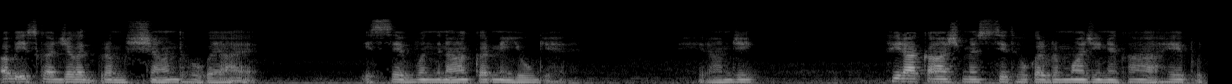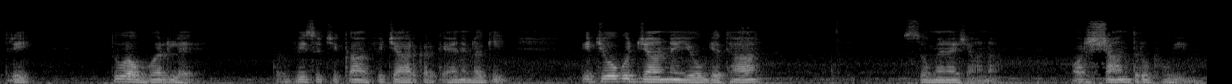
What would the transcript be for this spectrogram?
अब इसका जगत ब्रह्म शांत हो गया है। इससे वंदना करने योग्य है। हे राम जी, फिर आकाश में स्थित होकर ब्रह्मा जी ने कहा, हे पुत्री, तू अब वर ले। तब विसुचिका विचार कर कहने लगी कि जो कुछ जानने योग्य था, सो मैंने जाना और शांत रूप हुई हूँ।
